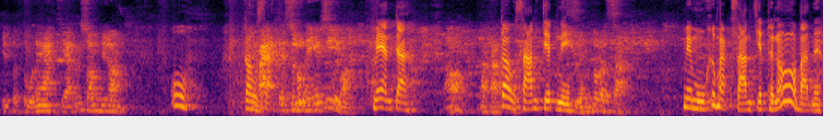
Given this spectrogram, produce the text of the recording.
ปิดประตูเนี่ยแดดมันซ่อมพี่น้องโอ้เก้ามาสามแต่สรุปให้เอฟซีบ่แม่นจ้ะเอานะครับเก้าสามเจ็ดนี่เสียงโทรศัพท์แม่หมูคือมักสามเจ็ดเถอะเนาะบาทเนี่ย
